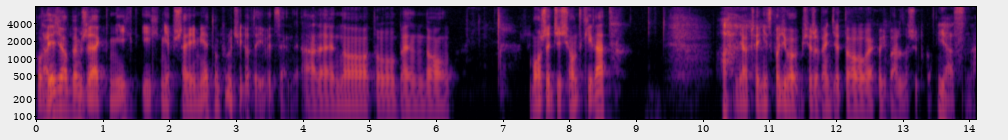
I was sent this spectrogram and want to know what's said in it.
Powiedziałbym, tak? że jak nikt ich nie przejmie, to wróci do tej wyceny, ale no to będą może dziesiątki lat. Ach. Inaczej nie spodziewałbym się, że będzie to jakoś bardzo szybko. Jasne.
